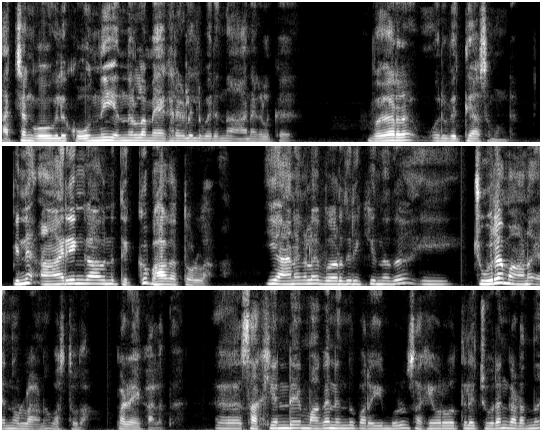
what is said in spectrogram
അച്ചൻകോവിൽ കോന്നി എന്നുള്ള മേഖലകളിൽ വരുന്ന ആനകൾക്ക് വേറെ ഒരു വ്യത്യാസമുണ്ട്. പിന്നെ ആര്യങ്കാവിന് തെക്ക് ഭാഗത്തുള്ള ഈ ആനകളെ വേർതിരിക്കുന്നത് ഈ ചുരമാണ് എന്നുള്ളതാണ് വസ്തുത. പഴയ കാലത്ത് സഹ്യന്റെ മകൻ എന്ന് പറയുമ്പോഴും സഹ്യപർവത്തിലെ ചുരം കടന്ന്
